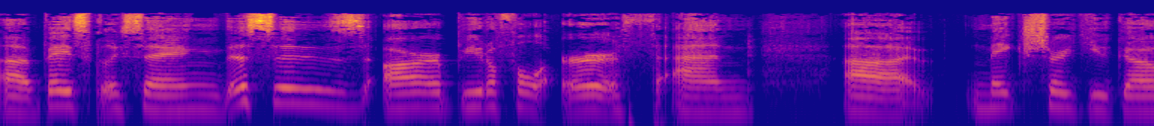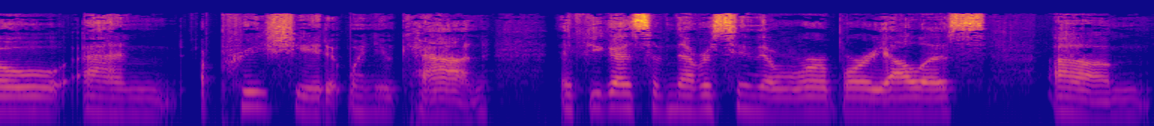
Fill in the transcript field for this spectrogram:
uh, basically saying, "This is our beautiful Earth," and uh, make sure you go and appreciate it when you can. If you guys have never seen the aurora borealis, um,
